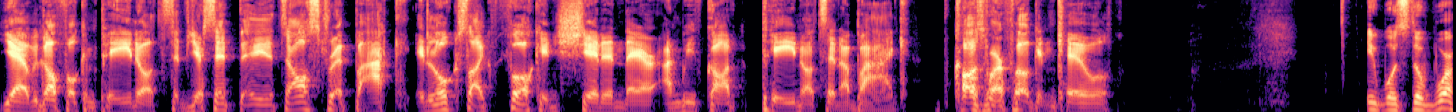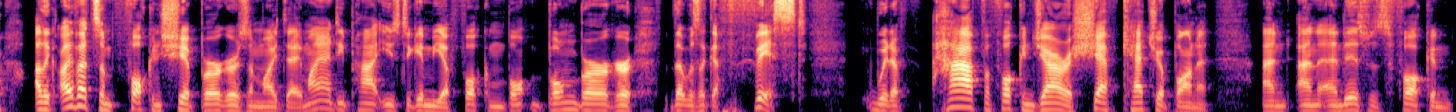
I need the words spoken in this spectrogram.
yeah, we got fucking peanuts. If you sit there, it's all stripped back. It looks like fucking shit in there. And we've got peanuts in a bag. Because we're fucking cool. It was the worst. Like I've had some fucking shit burgers in my day. My auntie Pat used to give me a fucking bum burger that was like a fist with a half a fucking jar of chef ketchup on it, and and and this was fucking.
